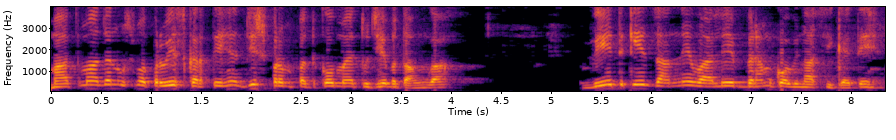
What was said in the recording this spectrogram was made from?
महात्मा जन उसमें प्रवेश करते हैं, जिस परम पद को मैं तुझे बताऊँगा। वेद के जानने वाले ब्रह्म को अविनाशी कहते हैं।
